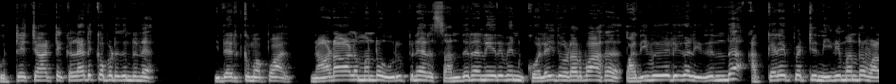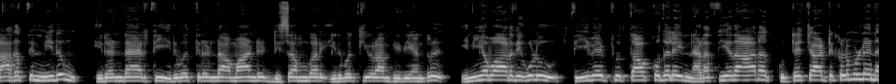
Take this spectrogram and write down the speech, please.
குற்றச்சாட்டுகள் அடுக்கப்படுகின்றன. இதற்கும் அப்பால் நாடாளுமன்ற உறுப்பினர் சந்திரநேருவின் கொலை தொடர்பாக பதிவேடுகள் இருந்த அக்கரைப்பற்று நீதிமன்ற வளாகத்தின் மீதும் இரண்டாயிரத்தி இருபத்தி இரண்டாம் ஆண்டு டிசம்பர் இருபத்தி ஓராம் தேதி அன்று இனிய பாரதி குழு தீவைப்பு தாக்குதலை நடத்தியதான குற்றச்சாட்டுகளும் உள்ளன.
